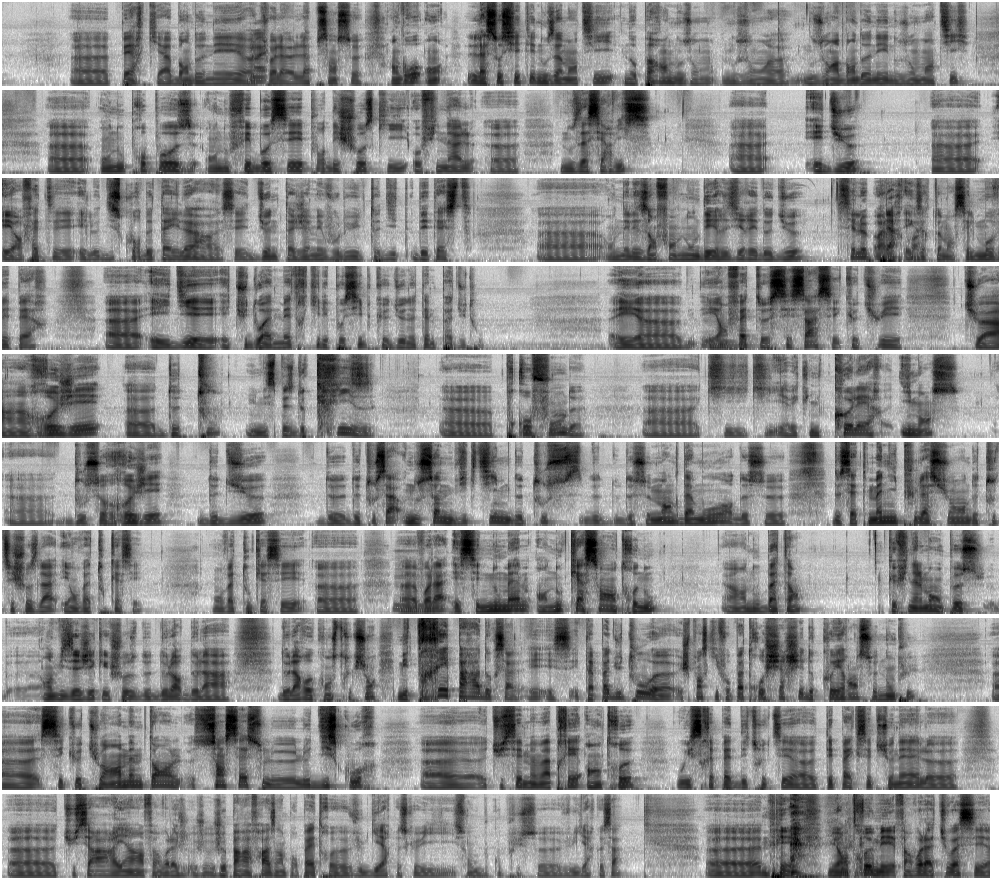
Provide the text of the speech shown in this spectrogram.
euh, père qui a abandonné, euh, tu vois, l'absence. en gros, la société nous a menti, nos parents nous ont, nous ont, nous ont abandonnés, nous ont menti. on nous propose, on nous fait bosser pour des choses qui, au final, nous asservissent. et Dieu, euh, et en fait, et, le discours de Tyler, c'est Dieu ne t'a jamais voulu, il te dit déteste. Euh, on est les enfants non désirés de Dieu. C'est le père. Exactement, c'est le mauvais père. Euh, et il dit et, tu dois admettre qu'il est possible que Dieu ne t'aime pas du tout. Et, et en mm. fait, c'est ça, c'est que tu es, tu as un rejet de tout, une espèce de crise profonde, qui, qui, avec une colère immense, d'où ce rejet de Dieu, de, tout ça. Nous sommes victimes de, tout, de, ce manque d'amour, de, ce, de cette manipulation, de toutes ces choses-là, et on va tout casser. On va tout casser. Euh, euh, mmh. voilà, et c'est nous-mêmes, en nous cassant entre nous, euh, en nous battant, que finalement on peut envisager quelque chose de, l'ordre de la, de la reconstruction, mais très paradoxal. Et tu n'as pas du tout, je pense qu'il faut pas trop chercher de cohérence non plus. Euh, c'est que tu as en même temps sans cesse le, discours, euh, tu sais, même après, entre eux, où ils se répètent des trucs, tu sais, euh, t'es pas exceptionnel, tu sers à rien. Enfin voilà, je, paraphrase hein, pour pas être vulgaire, parce qu'ils sont beaucoup plus vulgaires que ça. mais, mais, entre eux, mais enfin voilà, tu vois, c'est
